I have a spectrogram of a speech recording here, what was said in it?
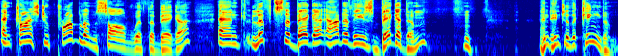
and tries to problem solve with the beggar and lifts the beggar out of his beggardom and into the kingdom.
